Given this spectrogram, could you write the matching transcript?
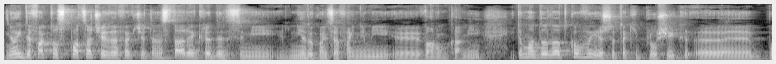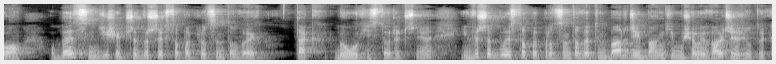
No i de facto spłacacie w efekcie ten stary kredyt z tymi nie do końca fajnymi y, warunkami. I to ma dodatkowy jeszcze taki plusik, bo obecnie dzisiaj przy wyższych stopach procentowych, tak było historycznie, im wyższe były stopy procentowe, tym bardziej banki musiały walczyć o tych,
